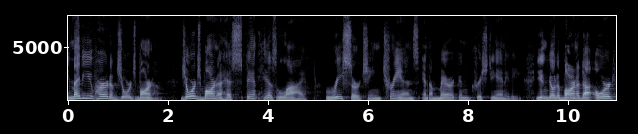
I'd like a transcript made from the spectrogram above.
Maybe you've heard of George Barna. George Barna has spent his life researching trends in American Christianity. You can go to barna.org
